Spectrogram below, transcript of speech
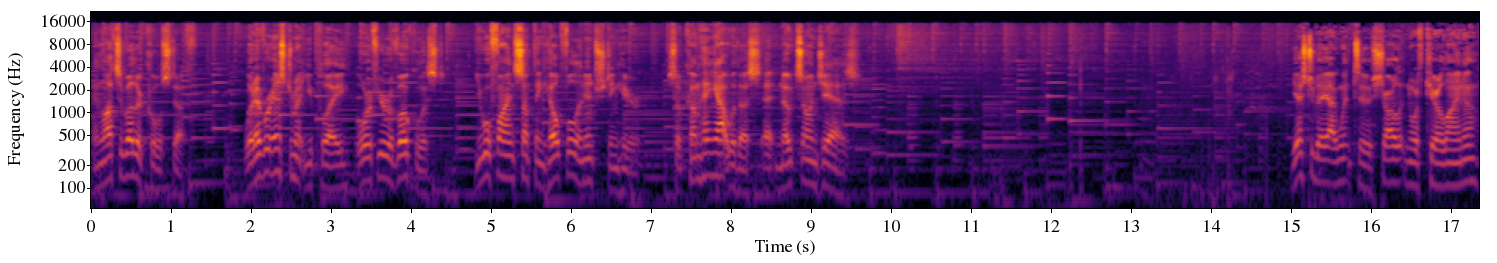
and lots of other cool stuff. Whatever instrument you play, or if you're a vocalist, you will find something helpful and interesting here. So come hang out with us at Notes on Jazz. Yesterday I went to Charlotte, North Carolina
